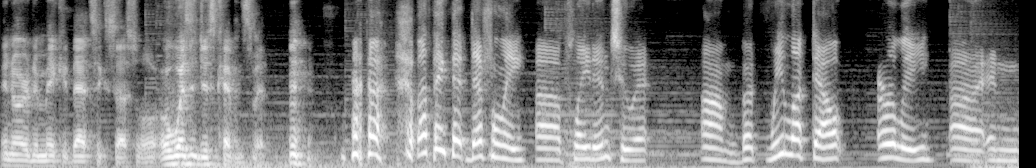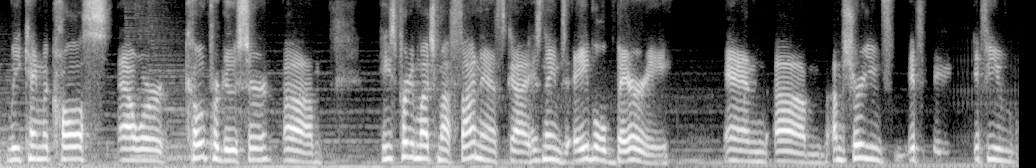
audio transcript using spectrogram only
in order to make it that successful, or was it just Kevin Smith? I think that definitely uh, played into it. Um, but we lucked out early, uh, and we came across our co-producer. Um, he's pretty much my finance guy. His name's Abel Barry, and um, I'm sure you've if if you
